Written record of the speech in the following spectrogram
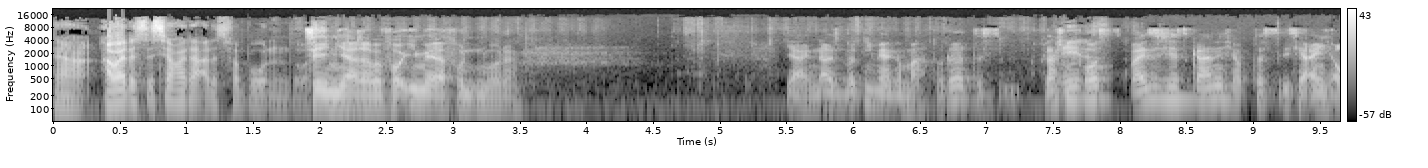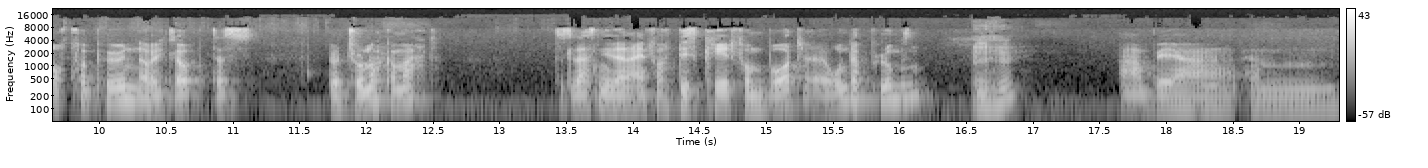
Ja, aber das ist ja heute alles verboten. Sowas. Zehn Jahre bevor E-Mail erfunden wurde. Ja, also wird nicht mehr gemacht, oder? Das Flaschenpost nee, das weiß ich jetzt gar nicht, ob das ist ja eigentlich auch verpönt, aber ich glaube, das wird schon noch gemacht. Das lassen die dann einfach diskret vom Bord äh, runterplumpsen. Mhm. Aber ähm,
